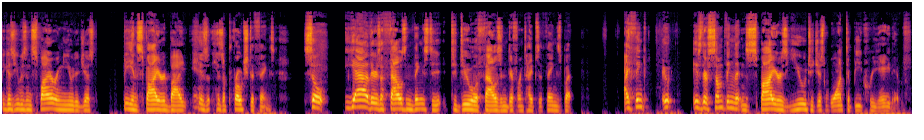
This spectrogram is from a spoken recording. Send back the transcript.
because he was inspiring you to just be inspired by his his approach to things. So yeah, there's a thousand things to to do, a thousand different types of things, but I think it, is there something that inspires you to just want to be creative?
